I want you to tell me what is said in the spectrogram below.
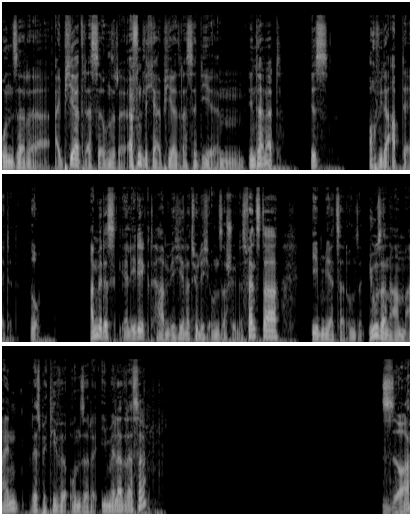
unsere IP-Adresse, unsere öffentliche IP-Adresse, die im Internet ist, auch wieder updatet. So. Haben wir das erledigt, haben wir hier natürlich unser schönes Fenster, geben jetzt halt unseren Usernamen ein, respektive unsere E-Mail-Adresse. So.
